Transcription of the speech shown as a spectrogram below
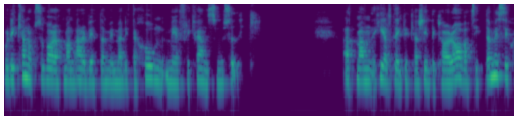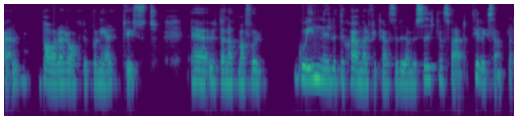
Och det kan också vara att man arbetar med meditation med frekvensmusik. Att man helt enkelt kanske inte klarar av att sitta med sig själv, bara rakt upp och ner tyst, eh, utan att man får gå in i lite skönare frekvenser via musikens värld till exempel.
